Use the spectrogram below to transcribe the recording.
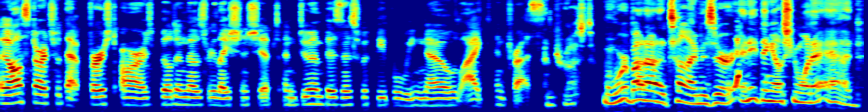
it all starts with that first R is building those relationships and doing business with people we know, like, and trust. And trust. Well, we're about out of time. Is there anything else you want to add?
